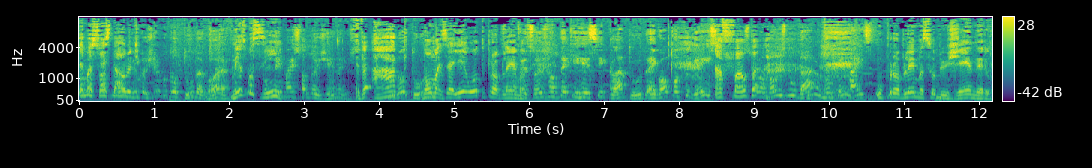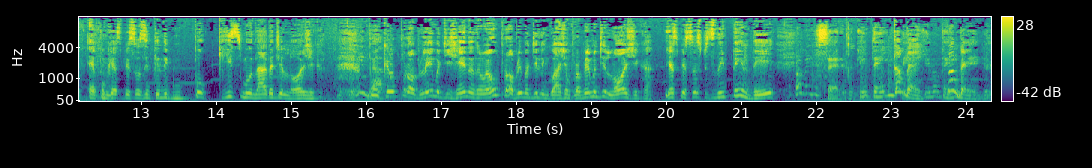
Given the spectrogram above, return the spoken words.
É mais fácil dar aula de. biologia mudou tudo agora. Mesmo Não assim. tem mais só dois gêneros. É Ah, mudou tudo. bom, mas aí é outro Os problema. professores vão ter que reciclar tudo. É igual português. A falta- Os pronomes mudaram, não tem mais. O problema sobre o gênero é porque as pessoas entendem pouquíssimo nada de lógica. nada. Porque o problema de gênero não é um problema de linguagem, é um problema de lógica. E as pessoas precisam entender Problema de cérebro. Quem tem, entende. também. Quem não tem, também. entende.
